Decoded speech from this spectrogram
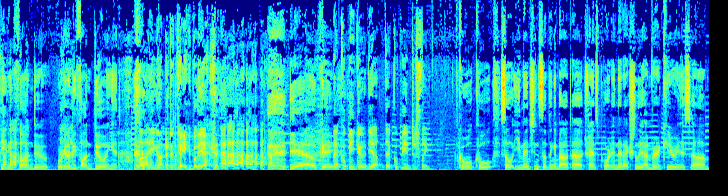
eating fondue. We're gonna be fondueing it. Lying under the table, yeah. Yeah. Okay. That could be good, yeah. That could be interesting. Cool, cool. So you mentioned something about uh, transport, and that actually, I'm very curious. Um,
